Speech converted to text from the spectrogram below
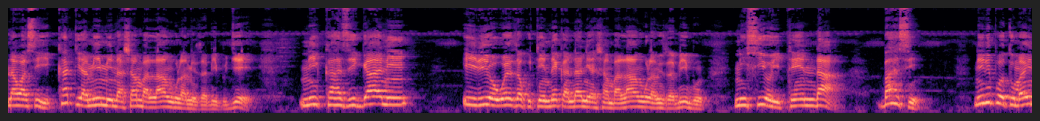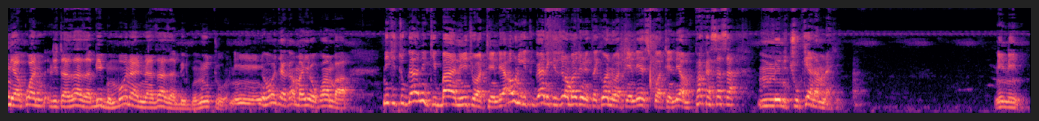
na wasi kati ya mimi na shamba langu la mizabibu je ni kazi gani iliyoweza kutendeka ndani ya shamba langu la mizabibu nisiyoitenda basi Nilipotumaini ya kuwa litazaa zabibu, mbona linazaa zabibu mwitu? Ni hoja kama hiyo kwamba ni kitu gani kibaya nilichowatendea au ni kitu gani kizuri ambacho nitakiwa niwatendee sikuwatendea mpaka sasa mmenichukia namna hii. Ni nini?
